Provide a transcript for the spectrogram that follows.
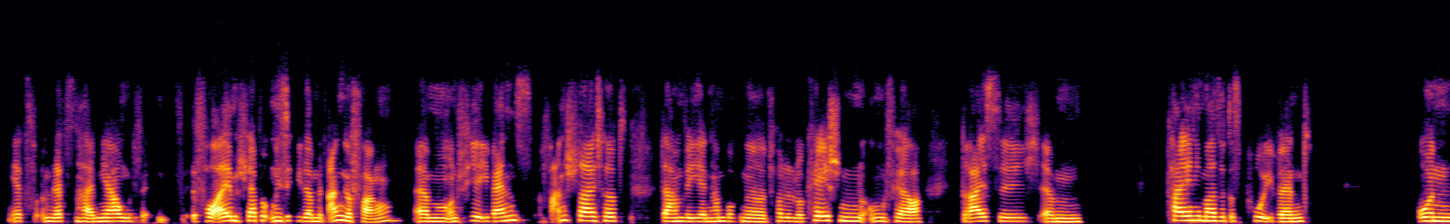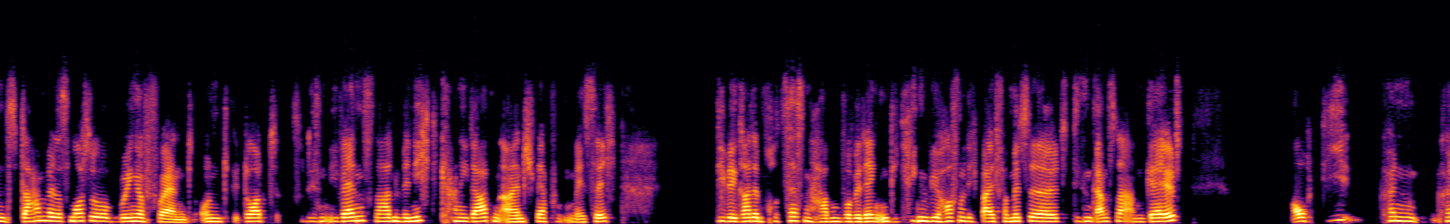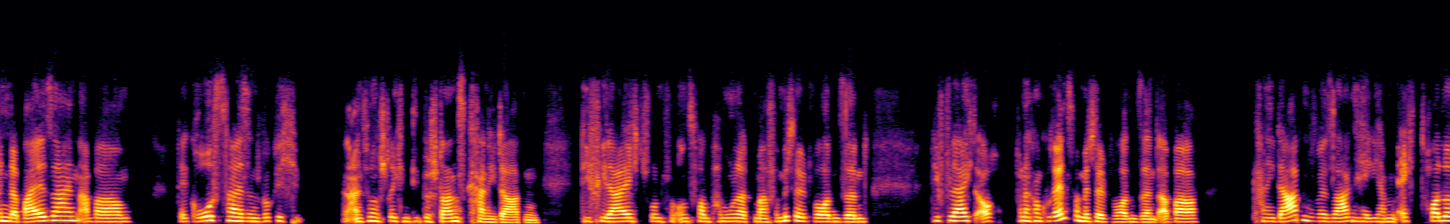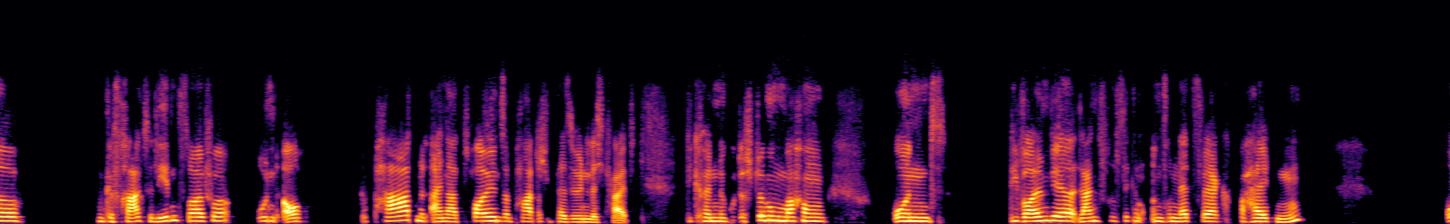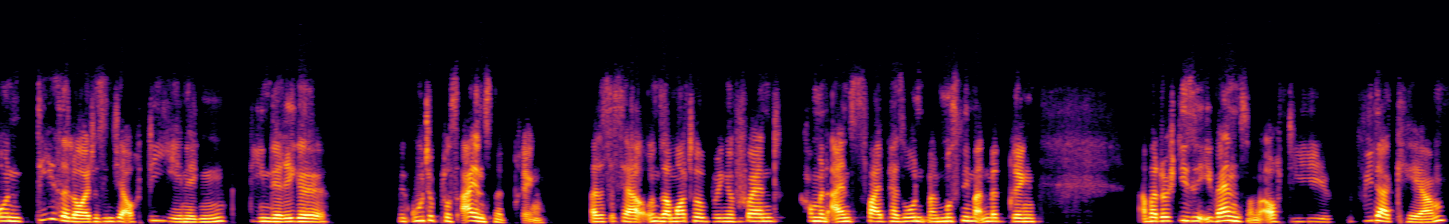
jetzt im letzten halben Jahr ungefähr, vor allem schwerpunktmäßig wieder mit angefangen ähm, und vier Events veranstaltet. Da haben wir hier in Hamburg eine tolle Location, ungefähr 30 ähm, Teilnehmer sind es pro Event. Und da haben wir das Motto Bring a Friend. Und dort zu diesen Events laden wir nicht die Kandidaten ein, schwerpunktmäßig, die wir gerade in Prozessen haben, wo wir denken, die kriegen wir hoffentlich bald vermittelt, die sind ganz nah am Geld. Auch die können, können dabei sein, aber der Großteil sind wirklich in Anführungsstrichen die Bestandskandidaten, die vielleicht schon von uns vor ein paar Monaten mal vermittelt worden sind, die vielleicht auch von der Konkurrenz vermittelt worden sind, aber Kandidaten, wo wir sagen, hey, die haben echt tolle und gefragte Lebensläufe und auch gepaart mit einer tollen, sympathischen Persönlichkeit. Die können eine gute Stimmung machen und die wollen wir langfristig in unserem Netzwerk behalten. Und diese Leute sind ja auch diejenigen, die in der Regel eine gute Plus eins mitbringen. Weil das ist ja unser Motto, bring a friend, komm mit eins, zwei Personen, man muss niemanden mitbringen. Aber durch diese Events und auch die Wiederkehr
